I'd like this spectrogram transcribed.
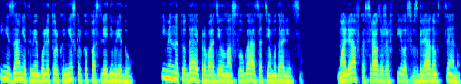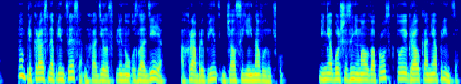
И незанятыми были только несколько в последнем ряду. Именно туда и проводил нас слуга, а затем удалился. Малявка сразу же впилась взглядом в сцену. Там прекрасная принцесса находилась в плену у злодея, а храбрый принц мчался ей на выручку. Меня больше занимал вопрос, кто играл коня принца.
